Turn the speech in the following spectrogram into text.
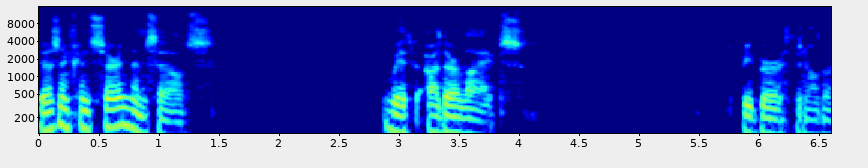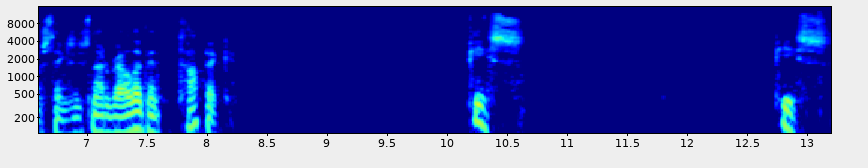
doesn't concern themselves with other lives, rebirth, and all those things. It's not a relevant topic. Peace. Peace.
